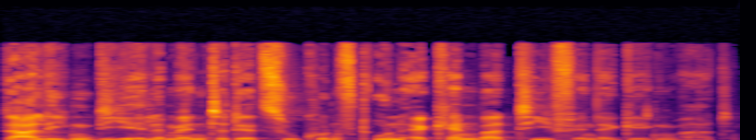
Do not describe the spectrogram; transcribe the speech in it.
da liegen die Elemente der Zukunft unerkennbar tief in der Gegenwart.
